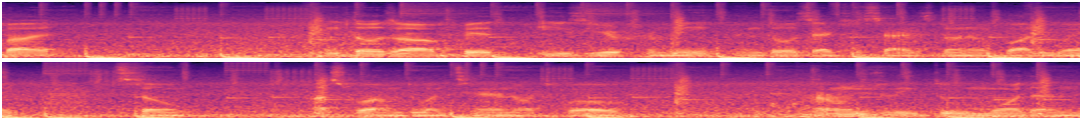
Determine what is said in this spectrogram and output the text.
but those are a bit easier for me and those exercises doing a body weight. So that's why I'm doing 10 or 12. I don't usually do more than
